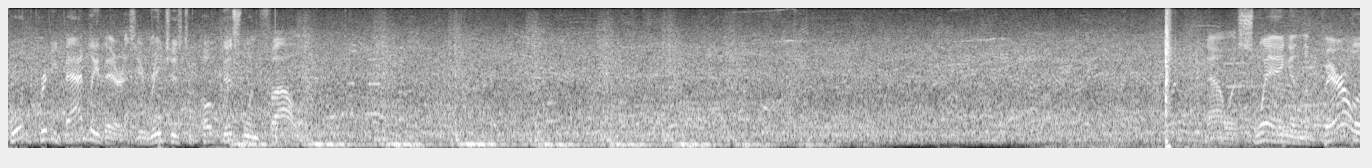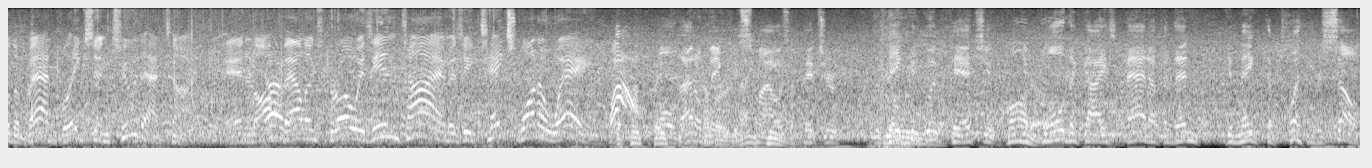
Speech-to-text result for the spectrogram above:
fooled pretty badly there as he reaches to poke this one foul. Now a swing and the barrel of the bat breaks in two that time. And an off-balance throw is in time as he takes one away. Wow. Oh, that'll make you smile as a pitcher. You make a good pitch, you, you blow the guy's bat up, and then you make the play yourself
